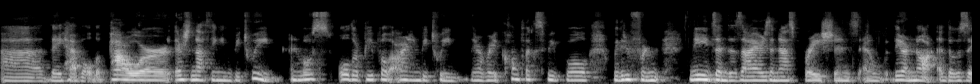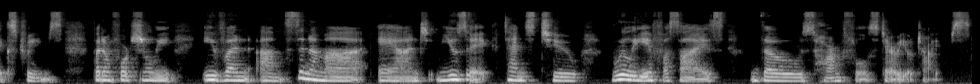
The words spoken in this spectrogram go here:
uh, they have all the power. There's nothing in between. And most older people are in between. They're very complex people with different needs and desires and aspirations, and they are not at those extremes. But unfortunately, even um, cinema and music tends to really emphasize those harmful stereotypes.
